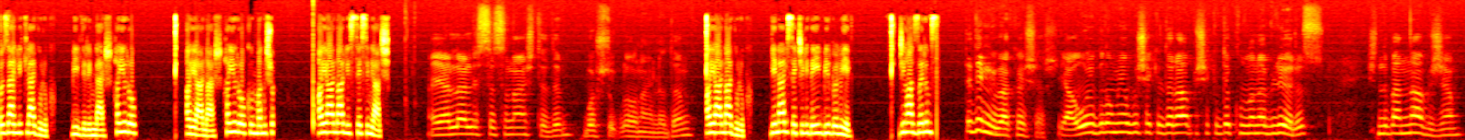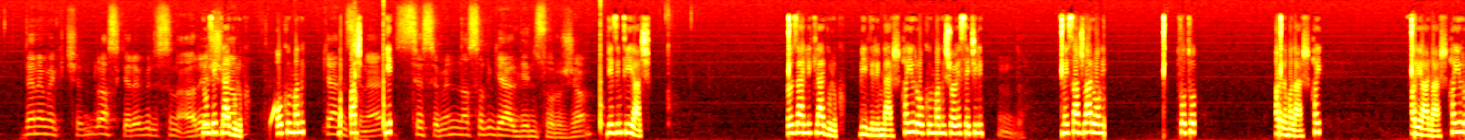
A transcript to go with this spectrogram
Özellikler grup. Bildirimler. Hayır ok. Ayarlar. Hayır okunmamış. Ayarlar listesini aç. Ayarlar listesini aç dedim. Boşlukla onayladım. Ayarlar grup. Genel seçili değil 1 bölü 7. Cihazların Dediğim gibi arkadaşlar ya uygulamayı bu şekilde rahat bir şekilde kullanabiliyoruz. Şimdi ben ne yapacağım? Denemek için rastgele birisini rozetler arayacağım. grup. Okunmamış. Kendisine Baş- sesimin nasıl geldiğini soracağım. Gezintiyi aç. Özellikler grup. Bildirimler. Hayır okunmamış öğe seçili. Şimdi Mesajlar 10. Foto. Aramalar. Hayır. Ayarlar. Hayır.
